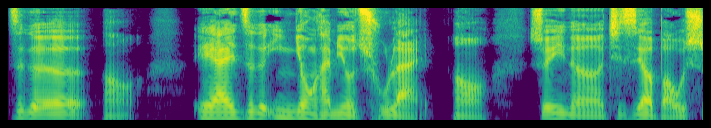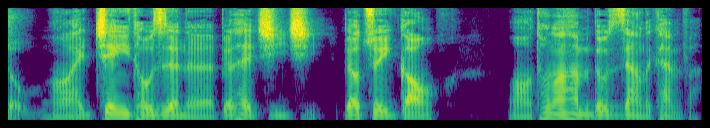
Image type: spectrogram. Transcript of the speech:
这个哦，AI 这个应用还没有出来哦，所以呢，其实要保守哦，还建议投资人呢不要太积极，不要追高哦。通常他们都是这样的看法，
